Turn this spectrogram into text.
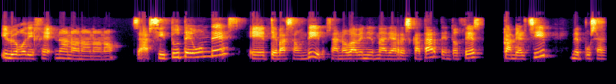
y luego dije, no, no, no, no, no. O sea, si tú te hundes, eh, te vas a hundir, o sea, no va a venir nadie a rescatarte. Entonces, cambia el chip, me puse a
